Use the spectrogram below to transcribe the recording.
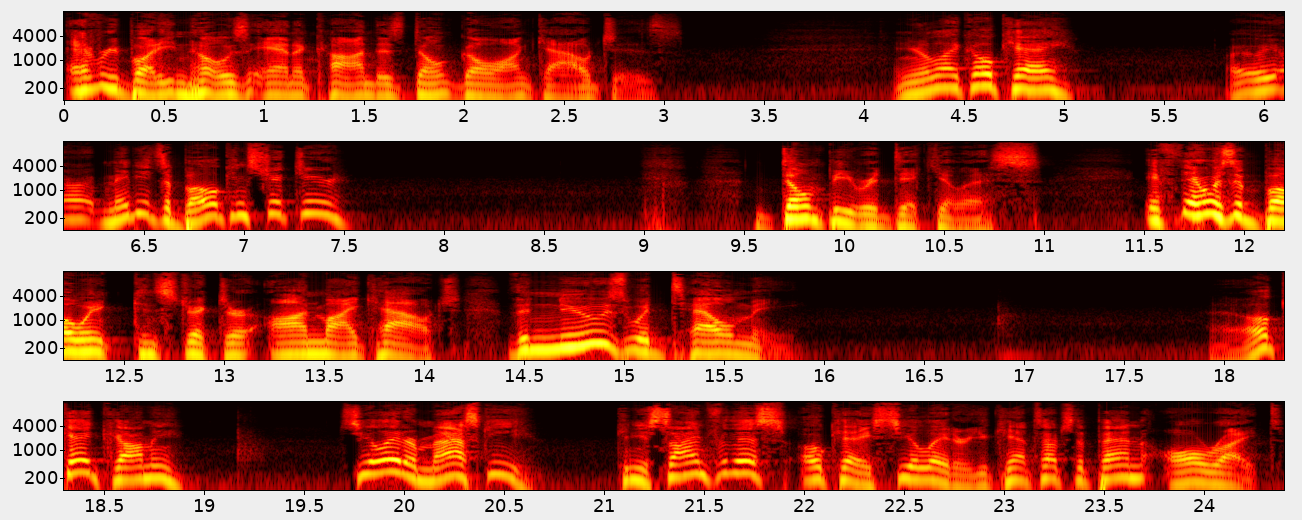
Everybody knows anacondas don't go on couches. And you're like, okay, maybe it's a boa constrictor. Don't be ridiculous. If there was a boa constrictor on my couch, the news would tell me. Okay, commie. See you later, Maskey. Can you sign for this? Okay, see you later. You can't touch the pen? All right.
